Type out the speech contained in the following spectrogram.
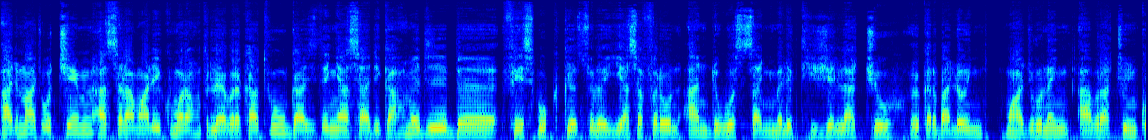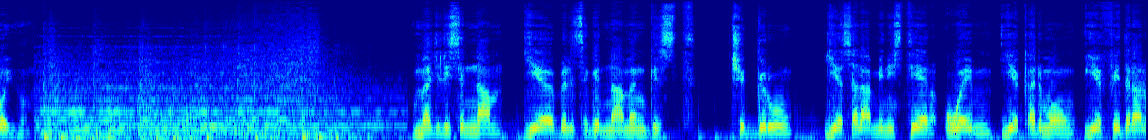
አድማጮቼም አሰላሙ አሌይኩም ወራህመቱላሂ ወበረካቱ። ጋዜጠኛ ሳዲቅ አህመድ በፌስቡክ ገጹ ላይ ያሰፈረውን አንድ ወሳኝ መልእክት ይዤላችሁ እቀርባለሁኝ። መሐጅሩ ነኝ። አብራችሁኝ ቆዩ። መጅሊስና የብልጽግና መንግስት ችግሩ የሰላም ሚኒስቴር ወይም የቀድሞ የፌዴራል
